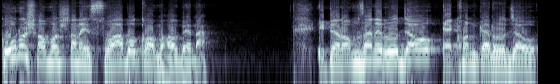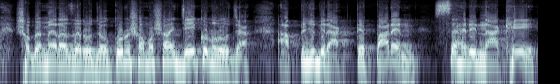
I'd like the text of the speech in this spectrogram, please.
কোনো সমস্যা নাই, সোয়াবও কম হবে না। এটা রমজানের রোজাও, এখনকার রোজাও, সবে মেরাজের রোজাও, কোনো সমস্যা নেই যে কোনো রোজা। আপনি যদি রাখতে পারেন, সাহারি না খেয়ে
